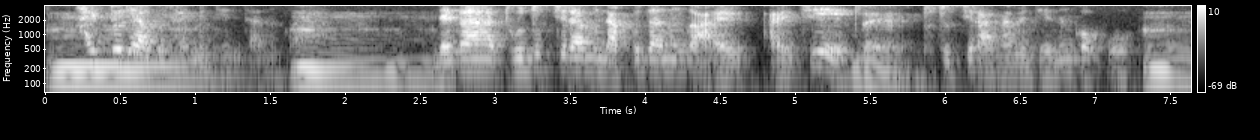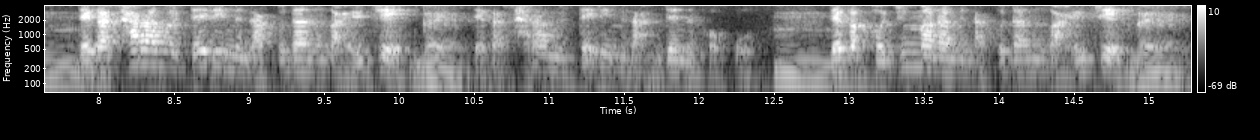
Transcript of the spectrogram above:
음. 할도리하고 살면 된다는 거야. 음. 내가 도둑질하면 나쁘다는 거 알, 알지? 네. 도둑질 안 하면 되는 거고. 음. 내가 사람을 때리면 나쁘다는 거 알지? 네. 내가 사람을 때리면 안 되는 거고. 음. 내가 거짓말하면 나쁘다는 거 알지? 네.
